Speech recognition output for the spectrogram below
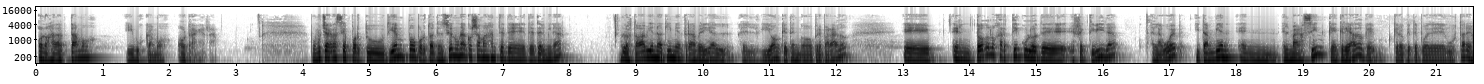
o nos adaptamos y buscamos otra guerra. Pues muchas gracias por tu tiempo, por tu atención. Una cosa más antes de, terminar. Lo estaba viendo aquí mientras veía el, guion que tengo preparado. Eh, en todos los artículos de efectividad en la web y también en el magazine que he creado, que creo que te puede gustar, es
